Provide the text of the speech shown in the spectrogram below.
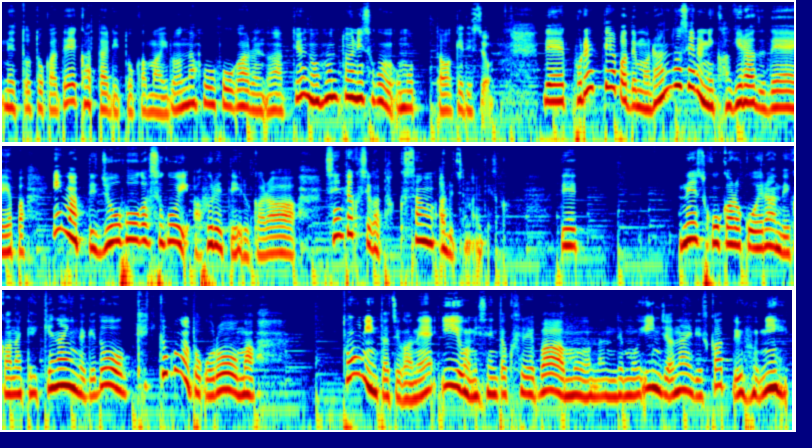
ネットとかで買ったりとか、まあ、いろんな方法があるんだなっていうのを本当にすごい思ったわけですよ。でこれってやっぱでもランドセルに限らずでやっぱ今って情報がすごい溢れているから選択肢がたくさんあるじゃないですか。でねそこからこう選んでいかなきゃいけないんだけど結局のところまあ当人たちがねいいように選択すればもう何でもいいんじゃないですかっていうふうに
